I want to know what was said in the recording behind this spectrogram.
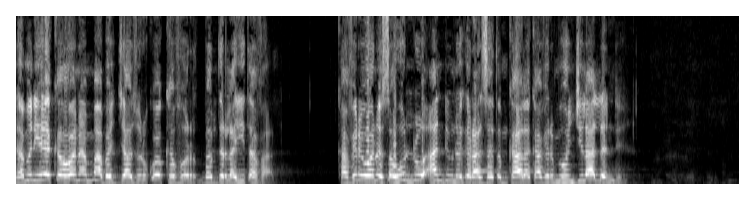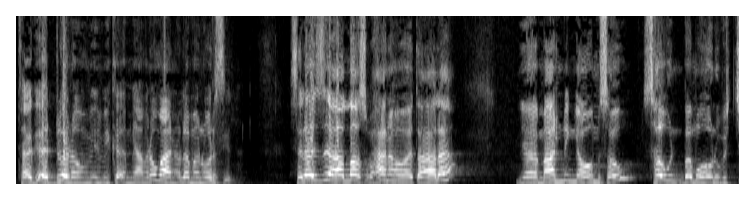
ለምን ይሄ ከሆነማ በእጃ ዙርቆ ክፍር በምድር ላይ ይጠፋል? ካፊር የሆነ ሰው ሁሉ አንድም ነገር አልሰጥም ካለ ካፊር የሚሆን ጅላለ እንዴ? ተገዶ ነው የሚያምነው ማለት ነው ለመኖር ሲል። ስለዚህ አላህ ስብሓናሁ ወተላ ማንኛውም ሰው ሰውን በመሆኑ ብቻ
